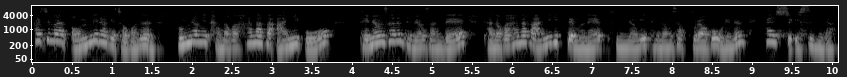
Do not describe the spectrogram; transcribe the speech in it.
하지만 엄밀하게 저거는 분명히 단어가 하나가 아니고 대명사는 대명사인데 단어가 하나가 아니기 때문에 분명히 대명사 구라고 우리는 할 수 있습니다.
